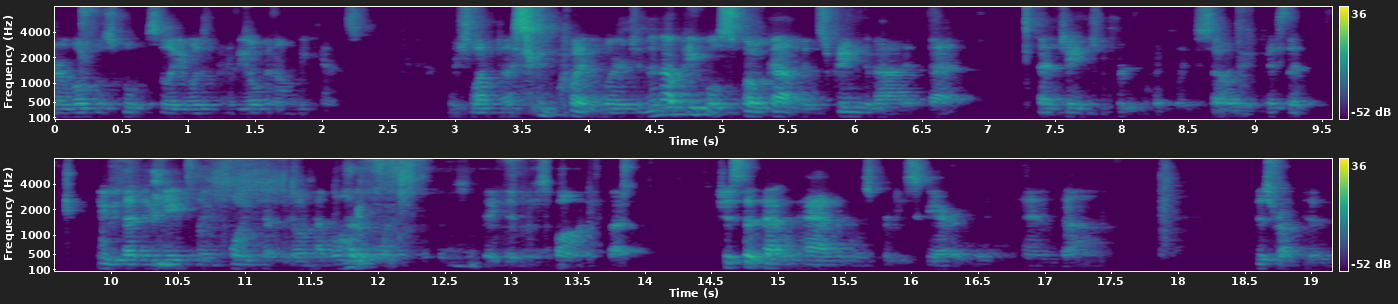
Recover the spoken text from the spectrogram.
our local school facility wasn't gonna be open on weekends, which left us quite a lurch, and enough people spoke up and screamed about it that that changed pretty quickly, so I guess that, maybe that negates my point that we don't have a lot of voice, because they did respond, but just that that would happen was pretty scary and, um, disruptive.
